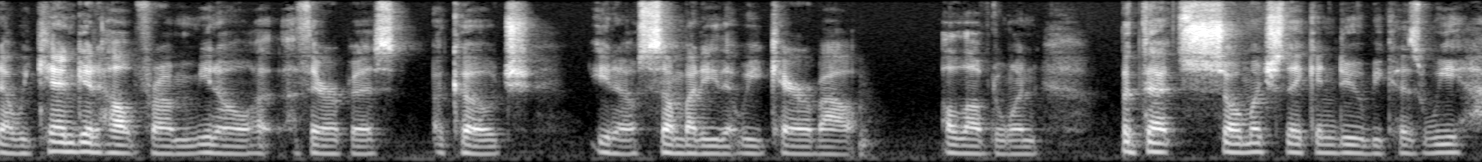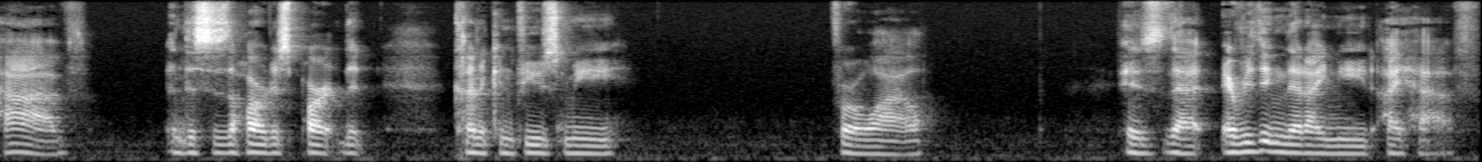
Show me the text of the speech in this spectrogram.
Now, we can get help from, you know, a, therapist, a coach, you know, somebody that we care about, a loved one, but that's so much they can do because we have, and this is the hardest part that kind of confused me for a while is that everything that I need, I have.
